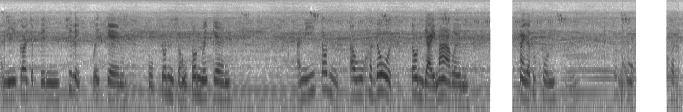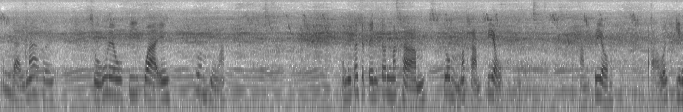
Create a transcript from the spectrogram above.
อันนี้ก็จะเป็นขี้เหล็กไว้แกง ปลูกต้นสองต้นไว้แกง อันนี้ต้นอะโวคาโดต้นใหญ่มากเลยนี่ให้กับทุกคน ต้นอะโวคาโดต้นใหญ่มากเลย สูงเร็วปีกว่าเองท่วมหัว อันนี้ก็จะเป็นต้นมะขามส้มมะขามเปรี้ยว มะขามเปรี้ยว เอาไว้กิน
